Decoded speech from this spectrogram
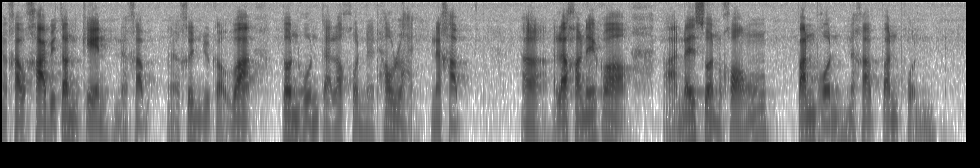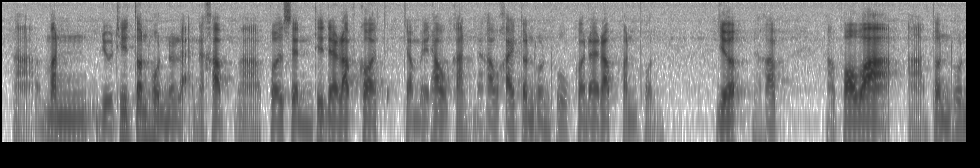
นะครับคาปิตอลเกนนะครับขึ้นอยู่กับว่าต้นทุนแต่ละคนเท่าไหร่นะครับแล้วคราวนี้ก็ในส่วนของปันผลนะครับปันผลมันอยู่ที่ต้นทุนนั่นแหละนะครับเปอร์เซ็นต์ที่ได้รับก็จะไม่เท่ากันนะครับ ใครต้นทุนถูกก็ได้รับปันผลเยอะนะครับ เพราะว่าต้นทุน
